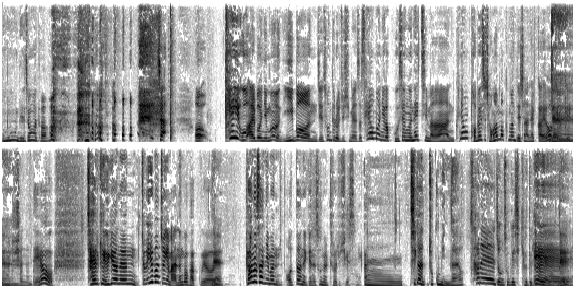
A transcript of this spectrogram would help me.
어머 내정하다. 자, 어. K5 알버님은 2번 이제 손 들어 주시면서 새어머니가 고생은 했지만 그냥 법에서 정한 만큼만 되지 않을까요? 네. 이렇게 의견을 주셨는데요. 자, 이렇게 의견은 좀 1번 쪽에 많은 것 같고요. 네. 변호사님은 어떤 의견을 손을 들어주시겠습니까? 음, 시간 조금 있나요? 사례 좀 소개시켜 드리려고. 예. 네.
